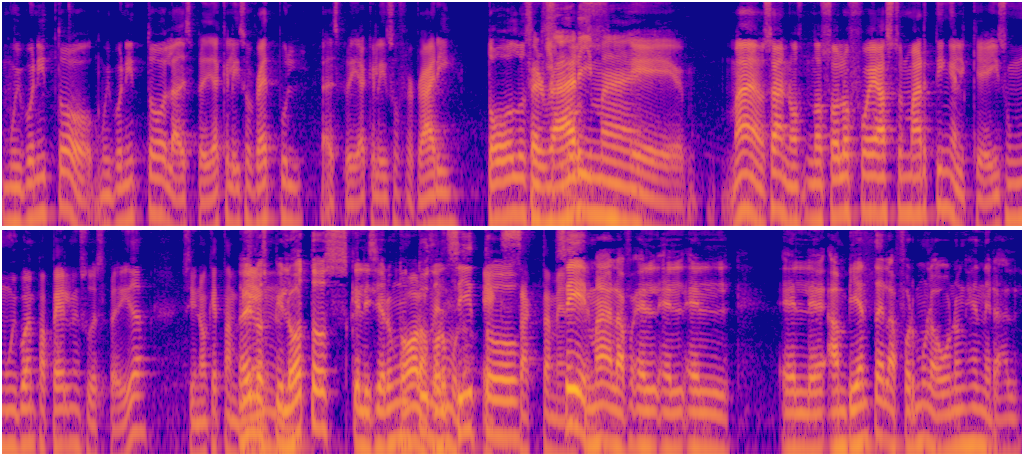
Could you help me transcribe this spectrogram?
muy bonito, muy bonito la despedida que le hizo Red Bull, la despedida que le hizo Ferrari. Todos los Ferrari, man. Eh, o sea, no, no solo fue Aston Martin el que hizo un muy buen papel en su despedida, sino que también... los pilotos que le hicieron un tunelcito. Exactamente. Sí, el, eh, ambiente de la Fórmula 1 en general.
